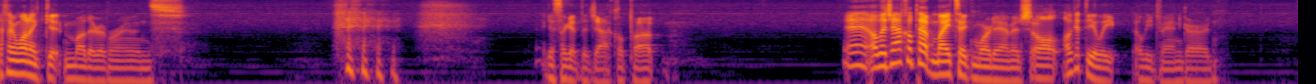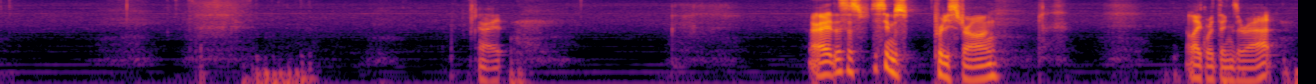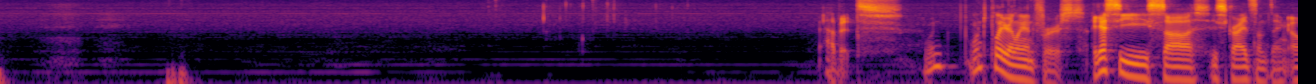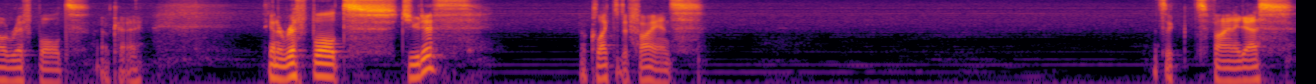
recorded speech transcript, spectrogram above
I definitely want to get Mother of Runes. I guess I'll get the Jackal Pup. Eh, oh, the Jackal Pup might take more damage, so I'll, I'll get the Elite Elite Vanguard. All right. All right, this is this seems pretty strong. I like where things are at. Abbot. When when to play your land first? I guess he saw he scried something. Oh, Rift Bolt. Okay. He's gonna Rift Bolt Judith. Oh, Collected Defiance. That's a, it's fine, I guess.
